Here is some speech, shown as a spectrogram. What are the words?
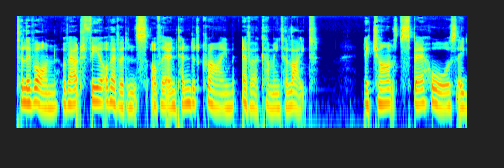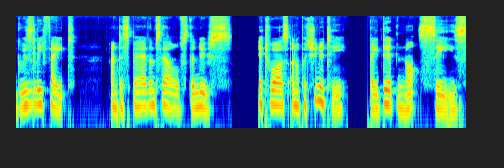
to live on without fear of evidence of their intended crime ever coming to light a chance to spare Hawes a grisly fate, and to spare themselves the noose. It was an opportunity they did not seize.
